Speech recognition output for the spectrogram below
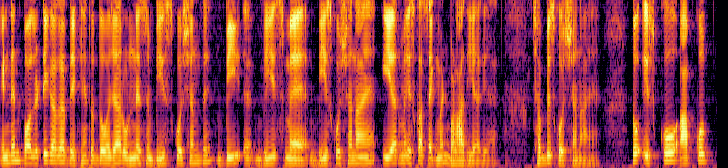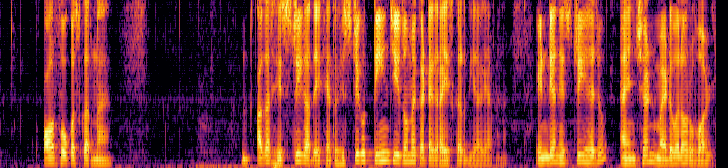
इंडियन पॉलिटिक अगर देखें तो 2019 में 20 क्वेश्चन थे। बीस में 20 क्वेश्चन आए हैं। ईयर में इसका सेगमेंट बढ़ा दिया गया है। 26 क्वेश्चन आए हैं। तो इसको आपको और फोकस करना है। अगर हिस्ट्री का देखें तो हिस्ट्री को तीन चीज़ों में कैटेगराइज कर दिया गया मैंने। इंडियन हिस्ट्री है जो एंशंट मेडवल और वर्ल्ड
